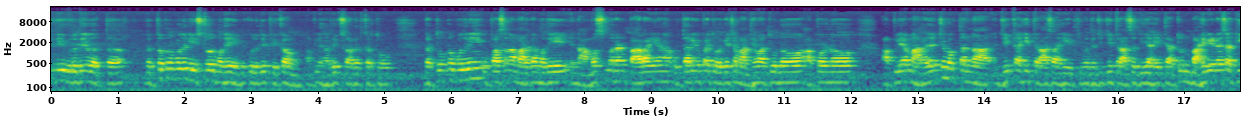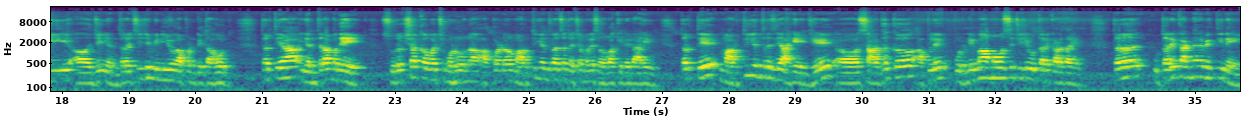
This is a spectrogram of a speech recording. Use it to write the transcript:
दत्त दत्तप्रबोधनी स्टोअरमध्ये मी कुलदीप निकम आपले हार्दिक स्वागत करतो. दत्तप्रबोधनी उपासना मार्गामध्ये नामस्मरण पारायण उतारी उपाय तोडग्याच्या माध्यमातून आपण आपल्या महाराजांच्या भक्तांना जे काही त्रास आहेत किंवा त्याची जी त्रासदी आहे त्यातून बाहेर येण्यासाठी जे यंत्राची जे विनियोग आपण देत आहोत तर त्या यंत्रामध्ये सुरक्षा कवच म्हणून आपण मारुती यंत्राचा त्याच्यामध्ये सहभाग केलेला आहे. तर ते मारुती यंत्र जे आहे जे साधक आपले पौर्णिमा अमावस्येचे जे उतारे काढत आहेत तर उतारे काढणाऱ्या व्यक्तीने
